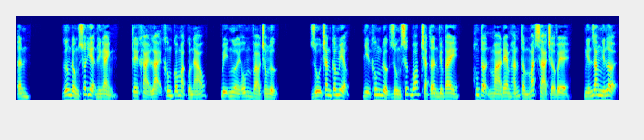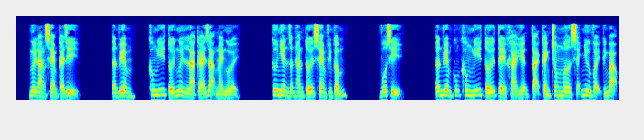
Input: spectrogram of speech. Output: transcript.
ân. Gương đồng xuất hiện hình ảnh, Tề Khải lại không có mặc quần áo, bị người ôm vào trong ngực. Dụ chăn cấm miệng, nhịn không được dùng sức bóp chặt ân viêm tay, hung tận mà đem hắn tầm mắt xả trở về, nghiến răng nghiến lợi, ngươi đang xem cái gì? Ân viêm, không nghĩ tới ngươi là cái dạng này người. Cư nhiên dẫn hắn tới xem phim cấm. Vô sỉ. Ân viêm cũng không nghĩ tới tề khải hiện tại cảnh trong mơ sẽ như vậy kính bạo,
